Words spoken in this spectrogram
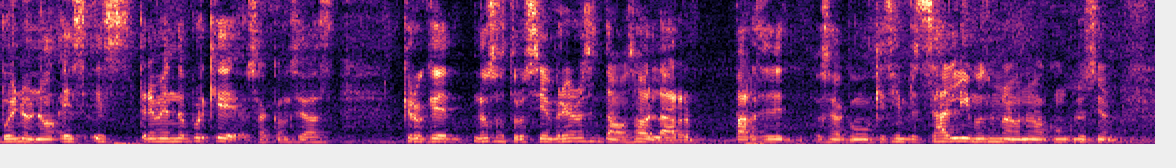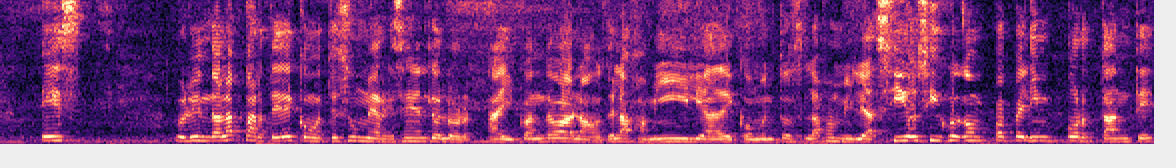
bueno, no, es, es tremendo porque, o sea, con Sebas, creo que nosotros siempre que nos sentamos a hablar, parece, o sea, como que siempre salimos a una nueva conclusión. Es volviendo a la parte de cómo te sumerges en el dolor, ahí cuando hablamos de la familia, de cómo entonces la familia sí o sí juega un papel importante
